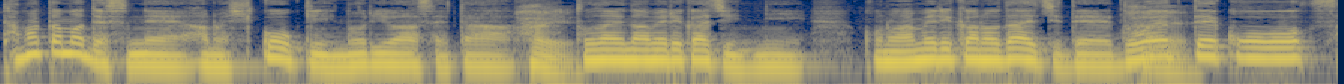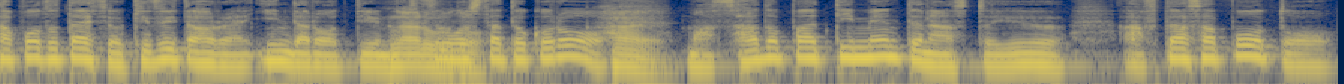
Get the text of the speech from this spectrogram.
たまたまですね、あの飛行機に乗り合わせた、隣のアメリカ人に、このアメリカの大地でどうやってこう、サポート体制を築いた方がいいんだろうっていうのを質問したところ、はい、まあ、サードパーティーメンテナンスという、アフターサポートを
